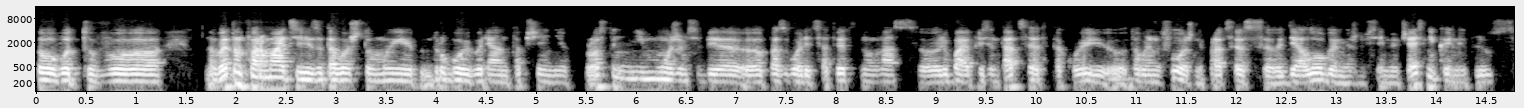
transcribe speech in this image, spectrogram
то вот в в этом формате из-за того, что мы другой вариант общения просто не можем себе э, позволить, соответственно, у нас э, любая презентация – это такой э, довольно сложный процесс диалога между всеми участниками, плюс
